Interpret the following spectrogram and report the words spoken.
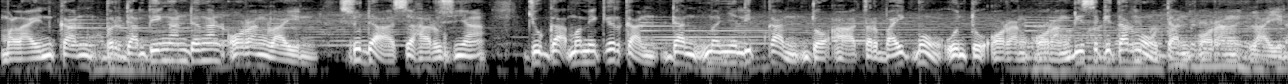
Melainkan berdampingan dengan orang lain. Sudah seharusnya juga memikirkan dan menyelipkan doa terbaikmu Untuk orang-orang di sekitarmu dan orang lain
